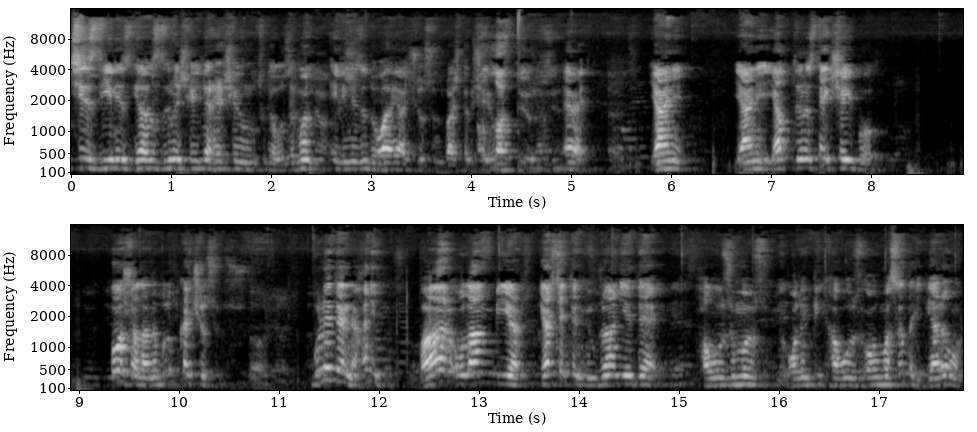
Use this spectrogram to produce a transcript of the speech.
çizdiğiniz, yazdığınız şeyler her şey unutuluyor. O zaman elinizi duaya açıyorsunuz. Başka bir şey yok. Allah diyoruz yani. Evet. Yani yani yaptığınız tek şey bu. Boş alanı bulup kaçıyorsunuz. Doğru. Bu nedenle hani var olan bir yer, gerçekten Ümraniye'de havuzumuz, olimpik havuz olmasa da yarı ol-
